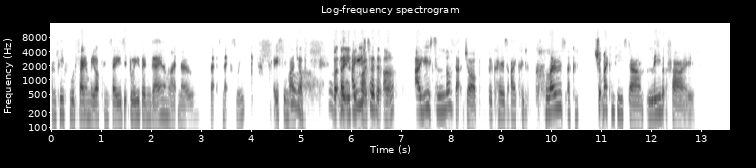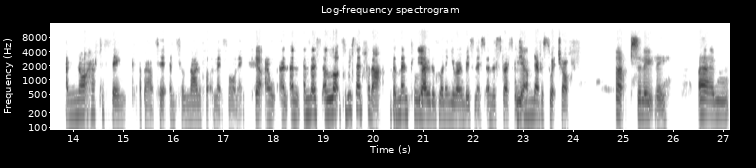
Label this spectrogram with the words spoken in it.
And people would phone me up and say, "Is it blue bin day?" And I'm like, "No, that's next week." I used to do my job. Oh, But, like, I be used to- that. I used to love that job because I could close, I could shut my computer down, leave at five, and not have to think about it until nine o'clock the next morning. Yeah. And and and, and there's a lot to be said for that. The mental Yeah. load of running your own business and the stress because Yeah. you never switch off. Absolutely. Um,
